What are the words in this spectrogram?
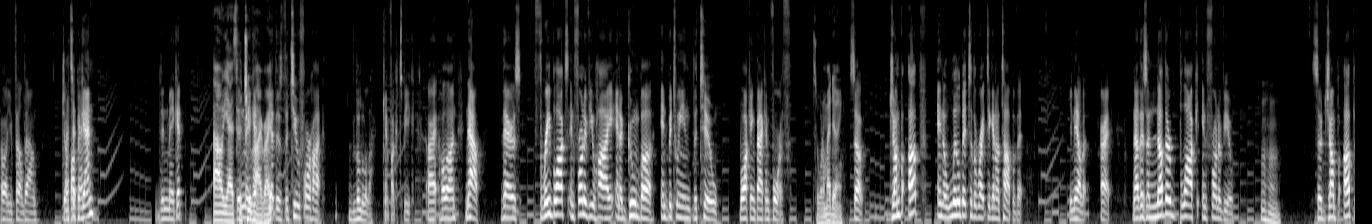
Oh, you fell down. Jump That's up okay. again. Didn't make it. Oh yeah, it's Didn't the too high, it. right? Yeah, there's the two four high. Blah, blah, blah. Can't fucking speak. All right, hold on. Now there's three blocks in front of you high and a Goomba in between the two, walking back and forth. So what am I doing? So, jump up and a little bit to the right to get on top of it. You nailed it. All right. Now there's another block in front of you. Mm-hmm. So jump up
